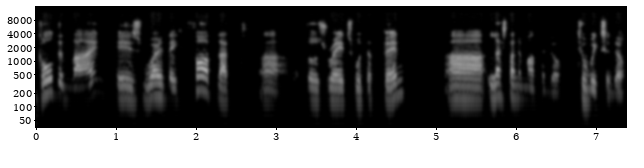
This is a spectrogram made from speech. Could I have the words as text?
golden line is where they thought that uh, those rates would have been uh, less than a month ago, two weeks ago.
